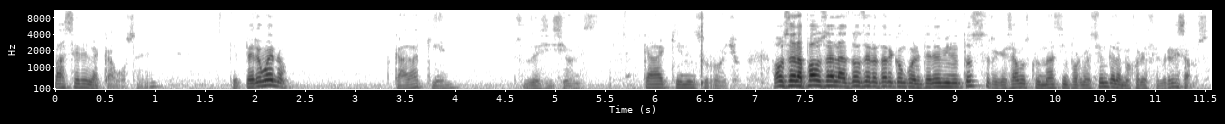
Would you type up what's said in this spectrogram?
va a ser el acabose. ¿eh? Este, pero bueno, cada quien sus decisiones, cada quien en su rollo. Vamos a la pausa a las 2 de la tarde con 49 minutos. Regresamos con más información de la Mejor FM. Regresamos.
